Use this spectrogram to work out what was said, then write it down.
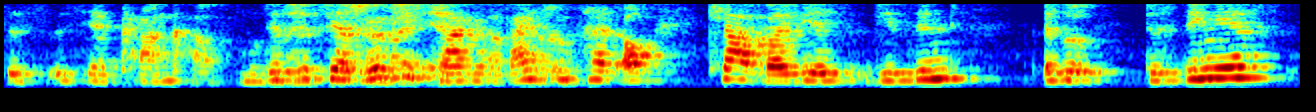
das ist ja krankhaft. Muss das ist ja wirklich krankhaft, weil es uns halt auch, klar, weil wir es, wir sind, also das Ding ist,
